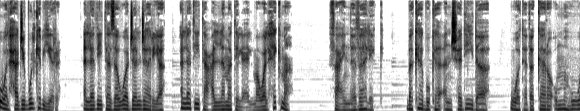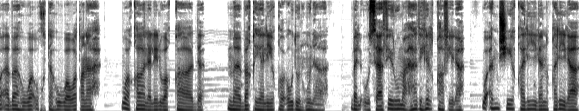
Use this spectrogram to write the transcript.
هو الحاجب الكبير الذي تزوج الجارية التي تعلمت العلم والحكمة. فعند ذلك بكى بكاء شديدا. وتذكر أمه وأباه وأخته ووطنه وقال للوقاد ما بقي لي قعود هنا بل أسافر مع هذه القافلة وأمشي قليلا قليلا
